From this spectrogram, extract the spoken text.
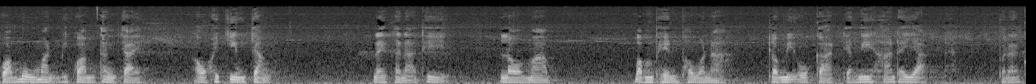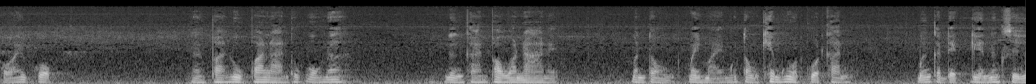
ความมุ่งมั่น มีความตั้งใจ เอาให้จริงจัง ในขณะที่เรามาบำเพ็ญภาวนา เรามีโอกาสอย่างนี้หาได้ยากเพราะนั้นขอให้พวกพาลูกพาหลานทุกองนะหนึ่งการภาวนาเนี่ย มันต้องใหม่ ๆ มันต้องเข้มงวดกวดขัน เหมือนกับเด็กเรียนหนังสือ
